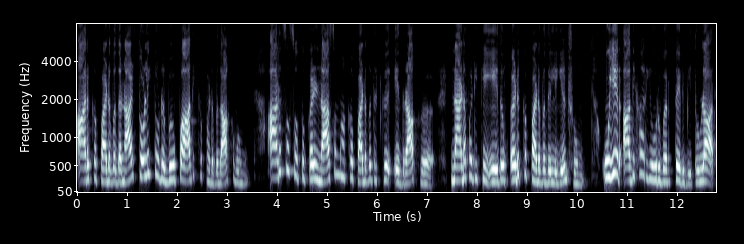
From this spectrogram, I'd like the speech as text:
அறுக்கப்படுவதனால் தொலைத்தொடர்பு பாதிக்கப்படுவதாகவும் அரசு சொத்துக்கள் நாசமாக்கப்படுவதற்கு எதிராக நடவடிக்கை ஏதும் எடுக்கப்படுவதில்லை என்றும் உயர் அதிகாரி ஒருவர் தெரிவித்துள்ளார்.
